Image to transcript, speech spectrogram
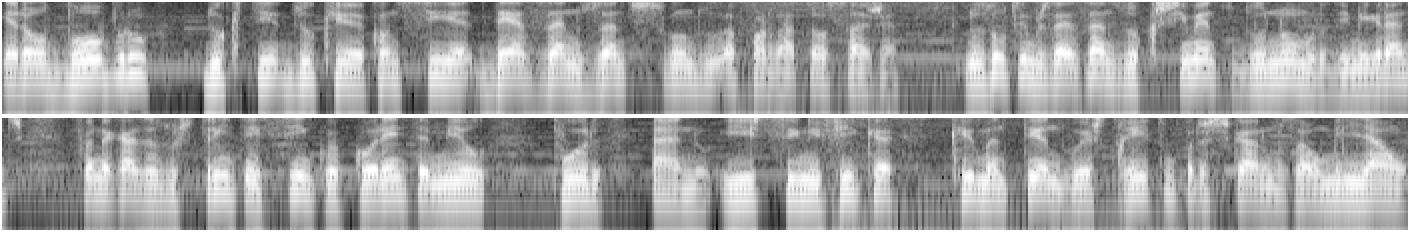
era o dobro do que, do que acontecia 10 anos antes, segundo a Pordata. Ou seja, nos últimos 10 anos o crescimento do número de imigrantes foi na casa dos 35 a 40 mil por ano. E isto significa que, mantendo este ritmo, para chegarmos a um milhão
